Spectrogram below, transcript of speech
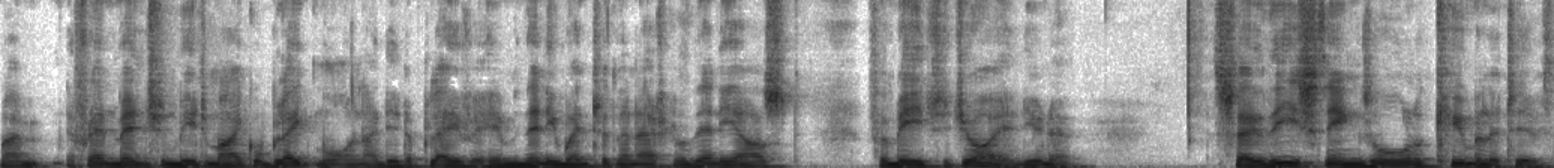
My friend mentioned me to Michael Blakemore, and I did a play for him, and then he went to the National. Then he asked for me to join, you know. So these things all are cumulative.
